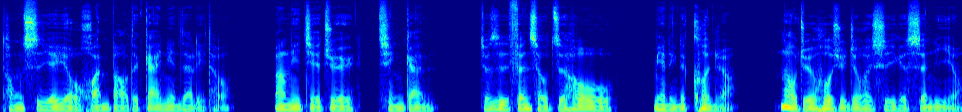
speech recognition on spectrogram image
同时也有环保的概念在里头，帮你解决情感，就是分手之后面临的困扰。那我觉得或许就会是一个生意哦。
